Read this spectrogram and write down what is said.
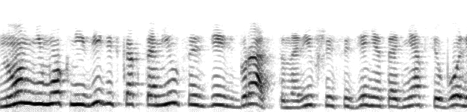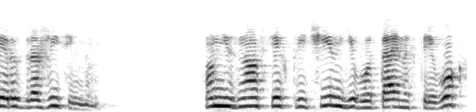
но он не мог не видеть, как томился здесь брат, становившийся день ото дня все более раздражительным. Он не знал всех причин его тайных тревог,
